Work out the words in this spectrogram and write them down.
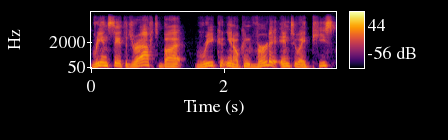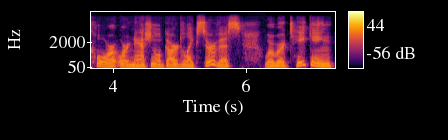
reinstate the draft, but re, you know, convert it into a Peace Corps or National Guard like service where we're taking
